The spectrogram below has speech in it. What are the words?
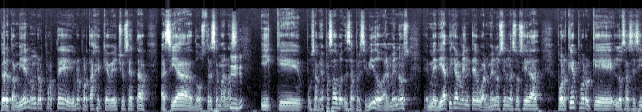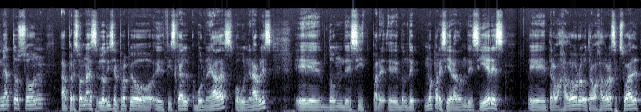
pero también un reporte, un reportaje que había hecho Z hacía dos, tres semanas y que pues había pasado desapercibido, al menos eh, mediáticamente o al menos en la sociedad. ¿Por qué? Porque los asesinatos son a personas, lo dice el propio eh, fiscal, vulneradas o vulnerables, eh, donde, si, donde no pareciera, donde si eres trabajador o trabajadora sexual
